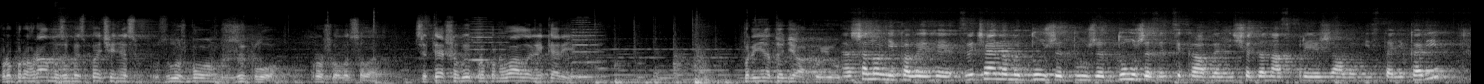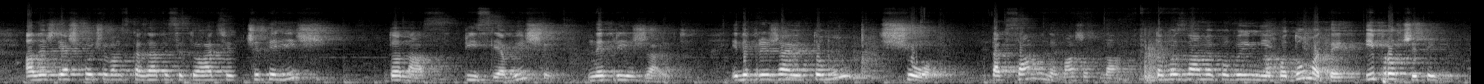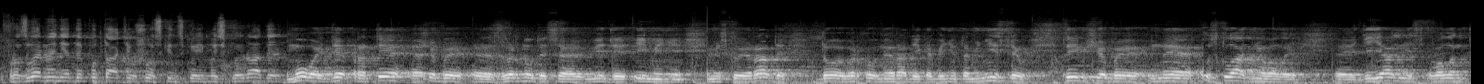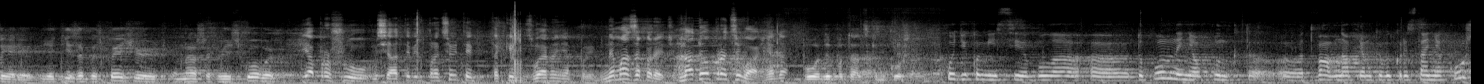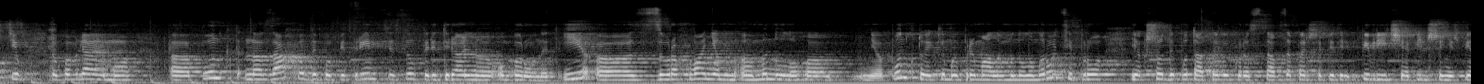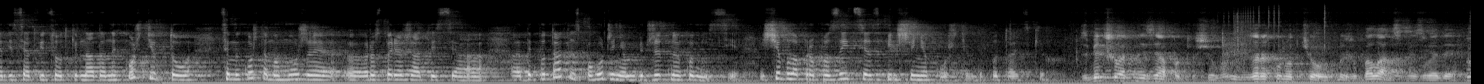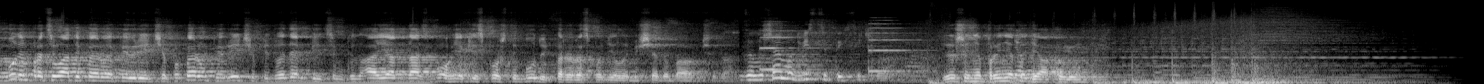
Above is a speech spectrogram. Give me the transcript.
Про програму забезпечення службовим житлом. Прошу голосувати. Це те, що ви пропонували лікарі. Прийнято, дякую. Шановні колеги, звичайно, ми дуже, дуже, дуже зацікавлені, що до нас приїжджали в місто лікарі. Але ж я ж хочу вам сказати ситуацію. Вчителі ж до нас після вишів не приїжджають. І не приїжджають тому, що так само нема житла. То ми з вами повинні подумати і про вчителів. Про звернення депутатів Шоскінської міської ради. Мова йде про те, щоб е, звернутися від імені міської ради до Верховної Ради і Кабінету міністрів, тим, щоб не ускладнювали е, діяльність волонтерів, які забезпечують наших військових. Я прошу сяти, відпрацюйте таким зверненням прийм. Нема заперечень. На доопрацювання да? по депутатським коштам. В ході комісії було е, доповнення в пункт 2 в напрямки використання коштів. Додаємо е, пункт на заходи по підтримці сил територіальної оборони. І е, з урахуванням е, минулого пункту, який ми приймали в минулому році, про якщо депутат не використав за перше півріччя більше ніж 50% наданих коштів, то цими коштами може е, розпоряджатися е, депутати з погодженням бюджетної комісії. І ще була пропозиція збільшення коштів депутатських. Збільшувати не можна поки що. За рахунок чого? Ми ж баланс не зведемо. Будемо працювати перше півріччя. По першому півріччю підведемо підсумку. А як дасть Бог, якісь кошти будуть, перерозподілимо і ще додамо сюди. Залишаємо 200 тисяч. Рішення прийнято. Дякую.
